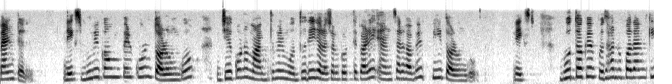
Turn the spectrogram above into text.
ম্যান্টেল নেক্সট ভূমিকম্পের কোন তরঙ্গ যে কোনো মাধ্যমের মধ্য দিয়ে চলাচল করতে পারে? অ্যান্সার হবে পি তরঙ্গ। নেক্সট ভূত্বকের প্রধান উপাদান কি?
